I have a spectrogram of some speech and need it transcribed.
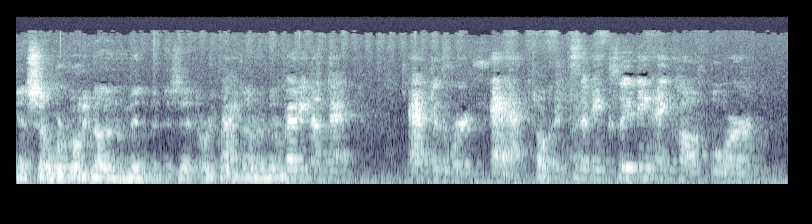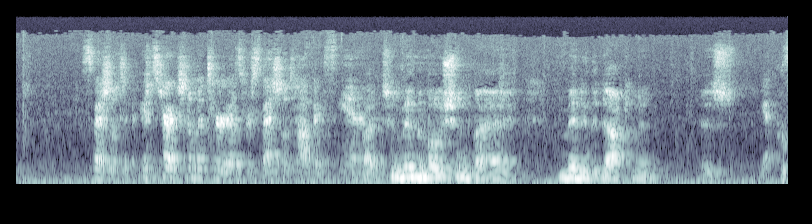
and so we're voting on an amendment, is that, are we right, voting on an amendment? we're voting on that after the word add. Okay, So including a call for special, t- instructional materials for special topics in, Right, to amend the motion by amending the document as yeah, so we're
